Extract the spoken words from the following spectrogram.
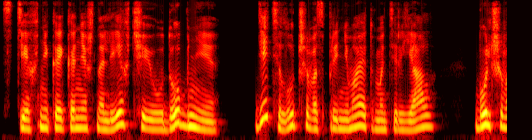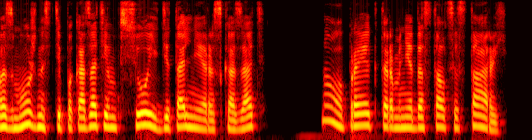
С техникой, конечно, легче и удобнее. Дети лучше воспринимают материал, больше возможности показать им все и детальнее рассказать. Но проектор мне достался старый,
